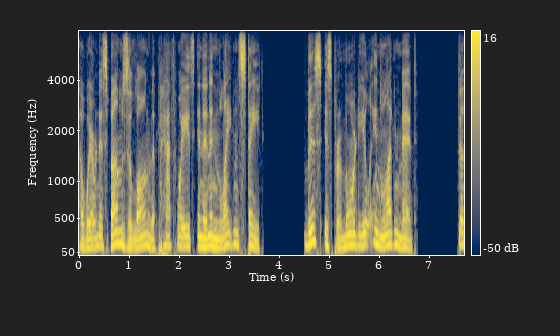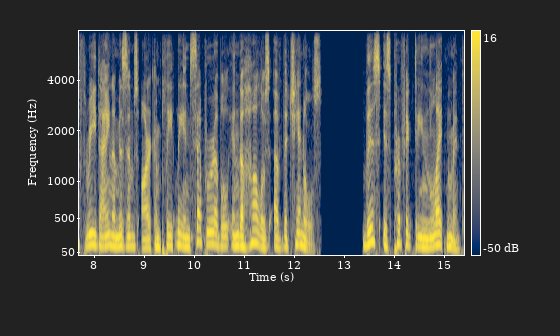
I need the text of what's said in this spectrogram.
awareness bums along the pathways in an enlightened state. This is primordial enlightenment. The three dynamisms are completely inseparable in the hollows of the channels. This is perfect enlightenment.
